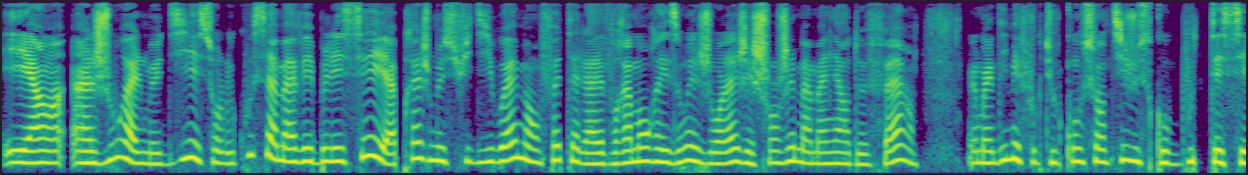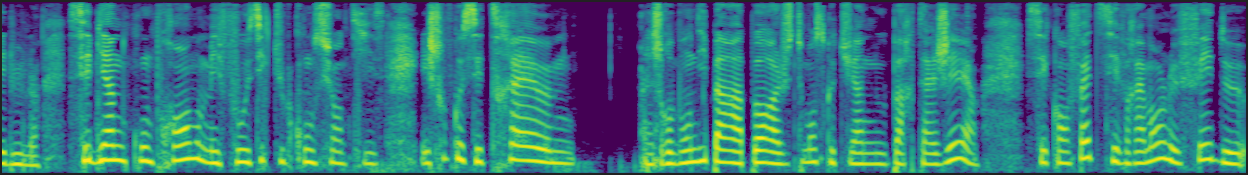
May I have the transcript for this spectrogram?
Et un, un, jour, elle me dit, et sur le coup, ça m'avait blessée. Et après, je me suis dit, ouais, mais en fait, elle a vraiment raison. Et ce jour-là, j'ai changé ma manière de faire. Elle m'a dit, mais faut que tu le conscientises jusqu'au bout de tes cellules. C'est bien de comprendre, mais faut aussi que tu le conscientises. Et je trouve que c'est très euh, je rebondis par rapport à justement ce que tu viens de nous partager, c'est qu'en fait c'est vraiment le fait de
